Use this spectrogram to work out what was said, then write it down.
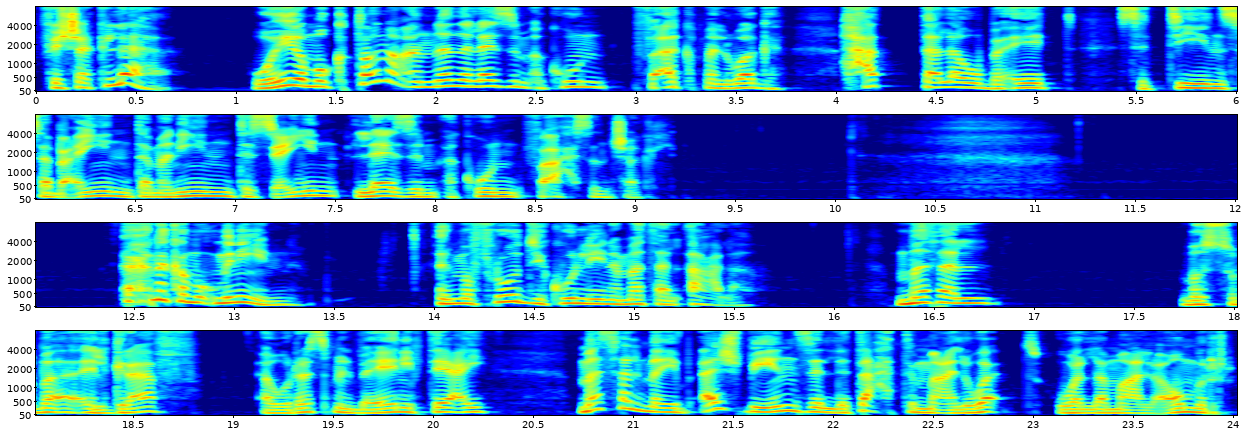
في شكلها وهي مقتنعة إن أنا لازم أكون في أكمل وجه حتى لو بقيت 60 70 80 90 لازم أكون في أحسن شكل. إحنا كمؤمنين المفروض يكون لينا مثل أعلى. مثل بصوا بقى الجراف أو الرسم البياني بتاعي مثل ما يبقاش بينزل لتحت مع الوقت ولا مع العمر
